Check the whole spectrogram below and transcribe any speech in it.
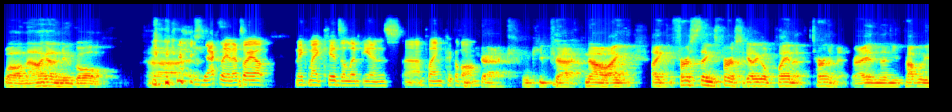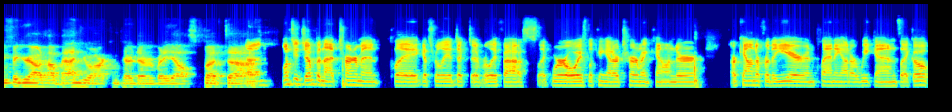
Well, now I got a new goal. Uh, exactly. That's why I'll, make my kids Olympians uh, playing pickleball. Keep track. We'll keep track. No, I like first things first. You got to go play in a tournament, right? And then you probably figure out how bad you are compared to everybody else. But uh, once you jump in that tournament play, it gets really addictive really fast. Like we're always looking at our tournament calendar, our calendar for the year, and planning out our weekends. Like oh.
